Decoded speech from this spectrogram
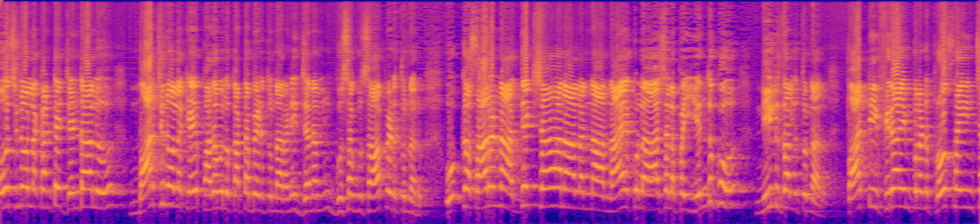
మోసినోళ్ళ కంటే జెండాలు మార్చినోళ్ళకే పదవులు కట్టబెడుతున్నారని జనం గుసగుస పెడుతున్నారు. ఒక్కసారన్న అధ్యక్షనాలన్న నాయకుల ఆశలపై ఎందుకు నీళ్ళు చల్లుతున్నారు? పార్టీ ఫిరాయింపులను ప్రోత్సహించ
